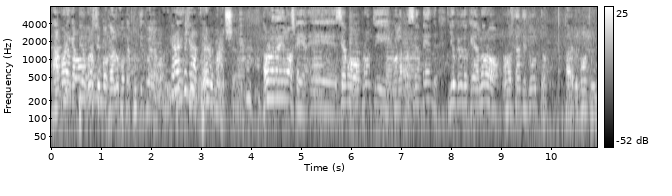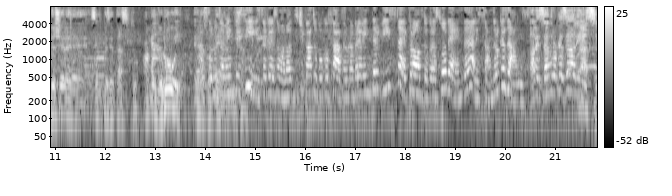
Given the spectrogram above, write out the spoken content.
a Monica Pio, grosso in bocca al lupo per tutti i tuoi lavori. Grazie, Thank you grazie. very much. Allora Daniele Oscaia, eh, siamo pronti con la prossima band. Io credo che a loro, nonostante tutto, farebbe molto un piacere se li presentassi tu. A meglio lui e la sua band. Assolutamente diciamo. sì, visto che insomma l'ho anticipato poco fa per una breve intervista, è pronto con la sua band Alessandro Casalis. Alessandro Casalis.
